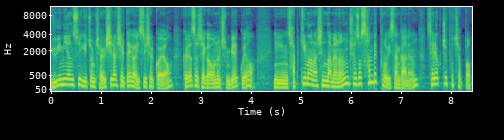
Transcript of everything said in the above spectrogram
유의미한 수익이 좀 절실하실 때가 있으실 거예요. 그래서 제가 오늘 준비했고요. 음, 잡기만 하신다면은 최소 300% 이상 가는 세력주 포착법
